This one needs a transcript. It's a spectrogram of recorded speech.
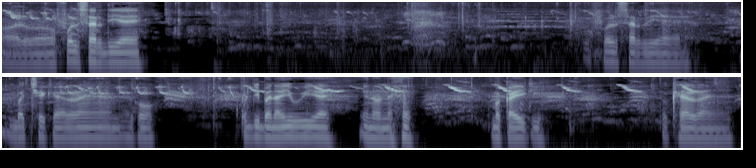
और फुल सर्दी है। फुल सर्दी है। बच्चे खेल रहे हैं, देखो। खुद बनाई हुई है इन्होंने मकाई की। तो खेल रहे हैं।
